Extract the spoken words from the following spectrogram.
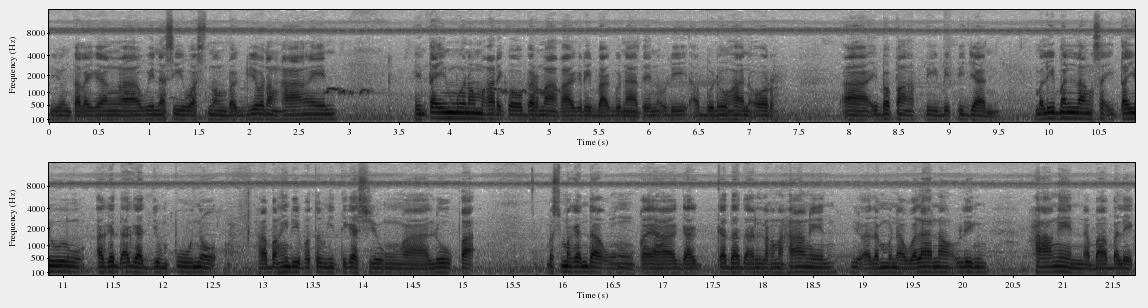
Yung talagang ah, winasiwas ng bagyo ng hangin. Hintayin munang makarecover mga kagri bago natin uli abunuhan or ah, iba pang activity dyan. Maliban lang sa itayo agad-agad yung puno habang hindi pa tumitigas yung ah, lupa mas maganda kung kaya kadadaan lang ng hangin. Yung alam mo na wala na uling hangin na babalik.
